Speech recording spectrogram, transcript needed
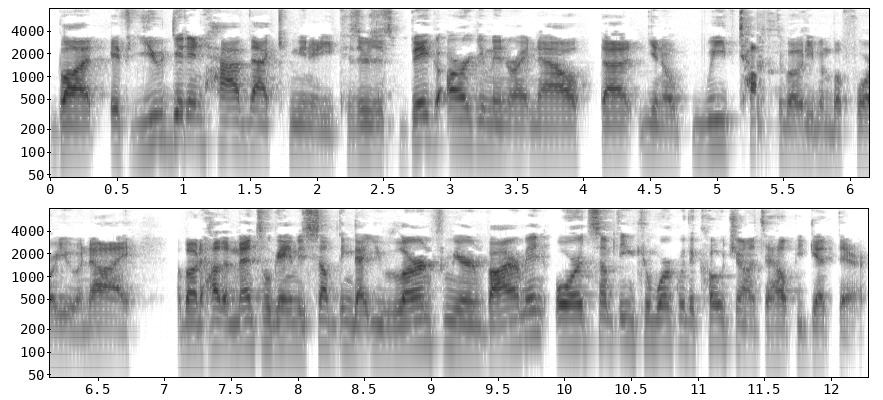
But if you didn't have that community, because there's this big argument right now that you know we've talked about even before you and I about how the mental game is something that you learn from your environment, or it's something you can work with a coach on to help you get there.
